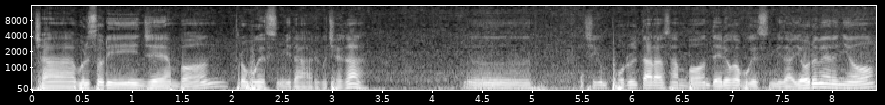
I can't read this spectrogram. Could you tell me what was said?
자, 물소리 이제 한번 들어보겠습니다. 그리고 제가 음, 지금 볼을 따라서 한번 내려가 보겠습니다. 여름에는요.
